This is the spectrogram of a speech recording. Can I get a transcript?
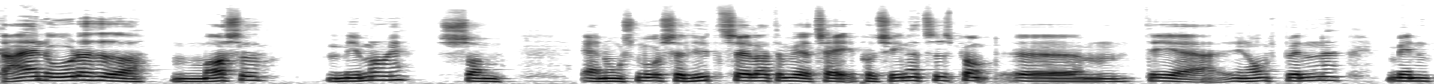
der er noget, der hedder muscle memory, som er nogle små satellitceller, dem vil jeg tage på et senere tidspunkt. Øhm, det er enormt spændende, men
